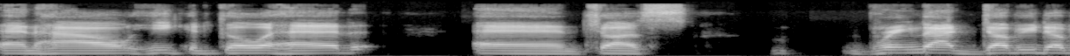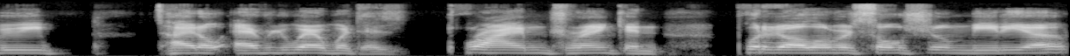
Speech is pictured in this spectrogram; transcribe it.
and how he could go ahead and just bring that WWE title everywhere with his prime drink and put it all over social media.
